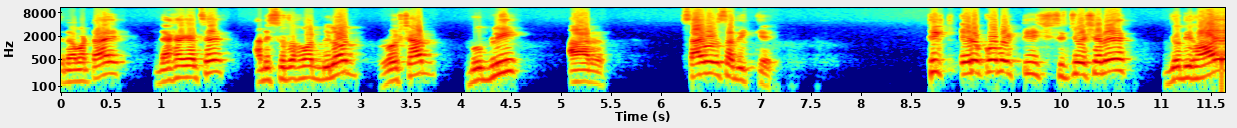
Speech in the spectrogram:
সিনেমাটায় দেখা গেছে আনিসুর রহমান মিলন, রোশান, বুবলি আর সাইমন সাদিককে। ঠিক এরকম একটি সিচুয়েশনে যদি হয়,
